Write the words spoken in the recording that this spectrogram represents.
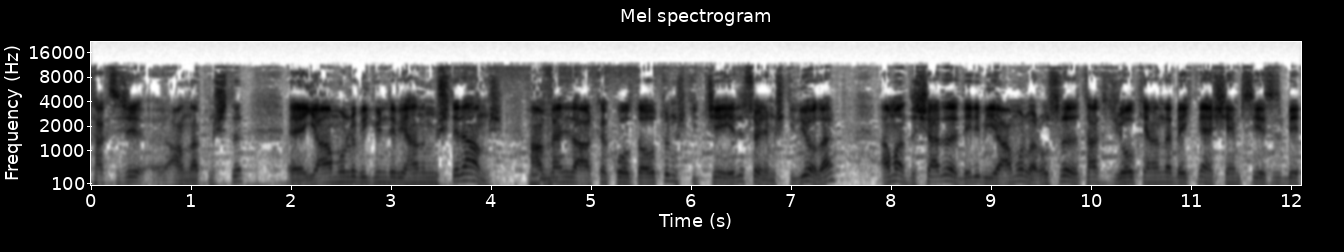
taksici e, anlatmıştı. Ee, yağmurlu bir günde bir hanım müşteri almış. Hanımefendi de arka koltuğa oturmuş gideceği yeri söylemiş. Gidiyorlar. Ama dışarıda da deli bir yağmur var. O sırada taksici yol kenarında bekleyen şemsiyesiz bir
